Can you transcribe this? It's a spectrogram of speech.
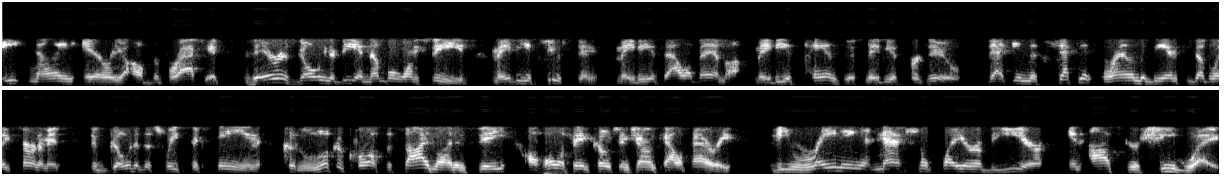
8 9 area of the bracket, there is going to be a number one seed Maybe it's Houston. Maybe it's Alabama. Maybe it's Kansas. Maybe it's Purdue. That in the second round of the NCAA tournament to go to the Sweet 16 could look across the sideline and see a Hall of Fame coach in John Calipari, the reigning National Player of the Year in Oscar Tshiebwe,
